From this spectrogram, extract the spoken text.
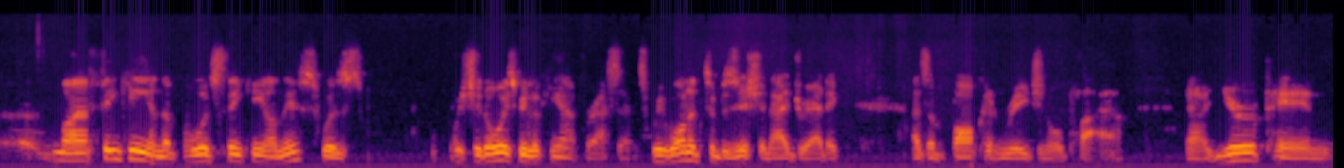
uh, my thinking and the board's thinking on this was we should always be looking out for assets. We wanted to position Adriatic as a Balkan regional player. Now, European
